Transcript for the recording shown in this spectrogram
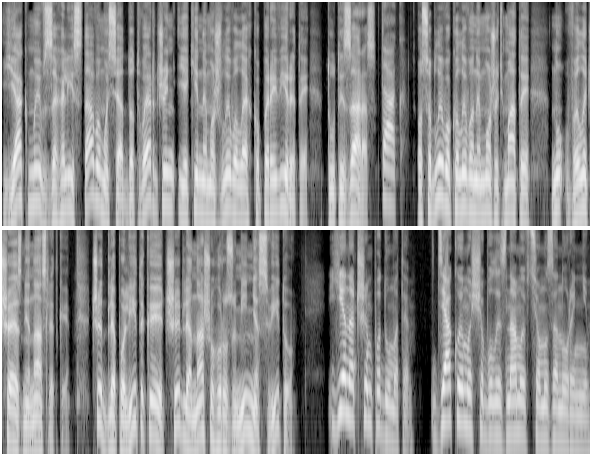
як ми взагалі ставимося до тверджень, які неможливо легко перевірити тут і зараз. Так, Особливо, коли вони можуть мати, ну, величезні наслідки. Чи для політики, чи для нашого розуміння світу. є над чим подумати. Дякуємо, що були з нами в цьому зануренні.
